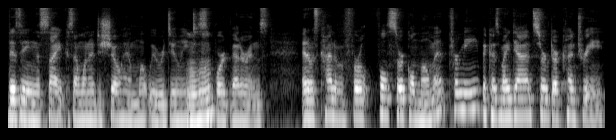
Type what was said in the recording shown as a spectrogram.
visiting the site because I wanted to show him what we were doing mm-hmm. to support veterans. And it was kind of a full, full circle moment for me because my dad served our country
